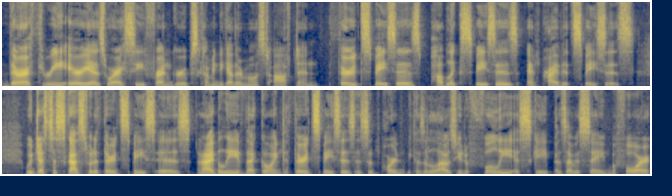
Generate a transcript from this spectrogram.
There are three areas where I see friend groups coming together most often third spaces, public spaces, and private spaces. We just discussed what a third space is, and I believe that going to third spaces is important because it allows you to fully escape, as I was saying before,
